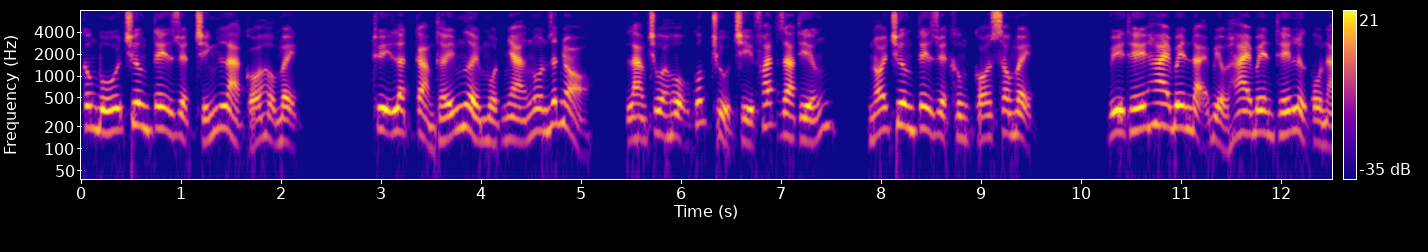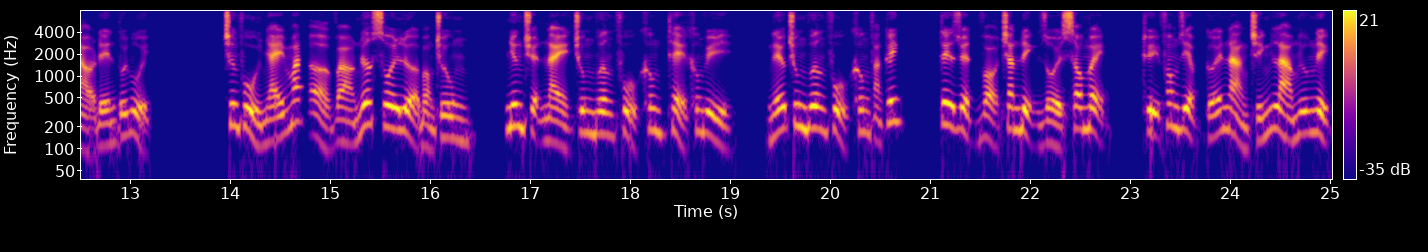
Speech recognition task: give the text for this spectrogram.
công bố trương tê duyệt chính là có hậu mệnh. Thụy lật cảm thấy người một nhà ngôn rất nhỏ, làm chùa hộ quốc chủ chỉ phát ra tiếng, nói trương tê duyệt không có sau mệnh. Vì thế hai bên đại biểu hai bên thế lực ồn ào đến túi bụi. Trương phủ nháy mắt ở vào nước sôi lửa bỏng chung, nhưng chuyện này Trung Vương phủ không thể không vì, nếu Trung Vương phủ không phản kích, tê duyệt vỏ chăn định rồi sau mệnh, Thụy Phong Diệp cưới nàng chính là mưu nghịch,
